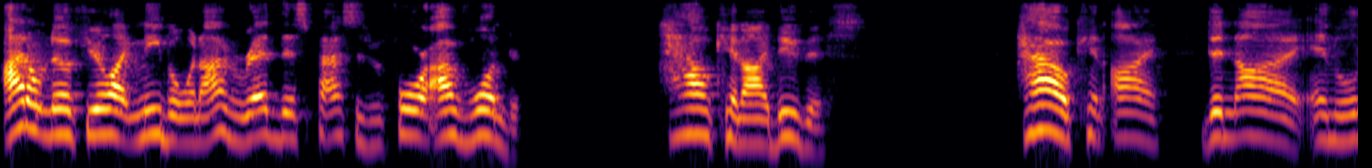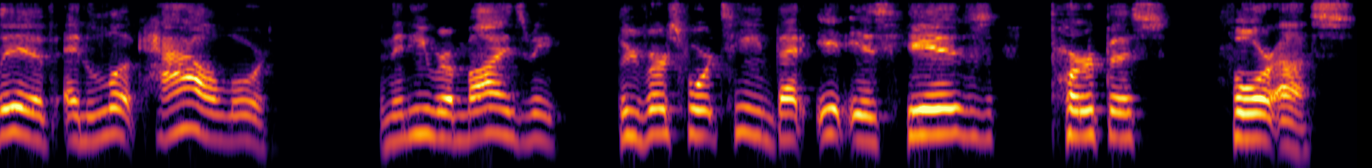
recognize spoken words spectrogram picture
I don't know if you're like me, but when I've read this passage before, I've wondered, how can I do this? How can I deny and live and look? How, Lord? And then he reminds me through verse 14 that it is his purpose for us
